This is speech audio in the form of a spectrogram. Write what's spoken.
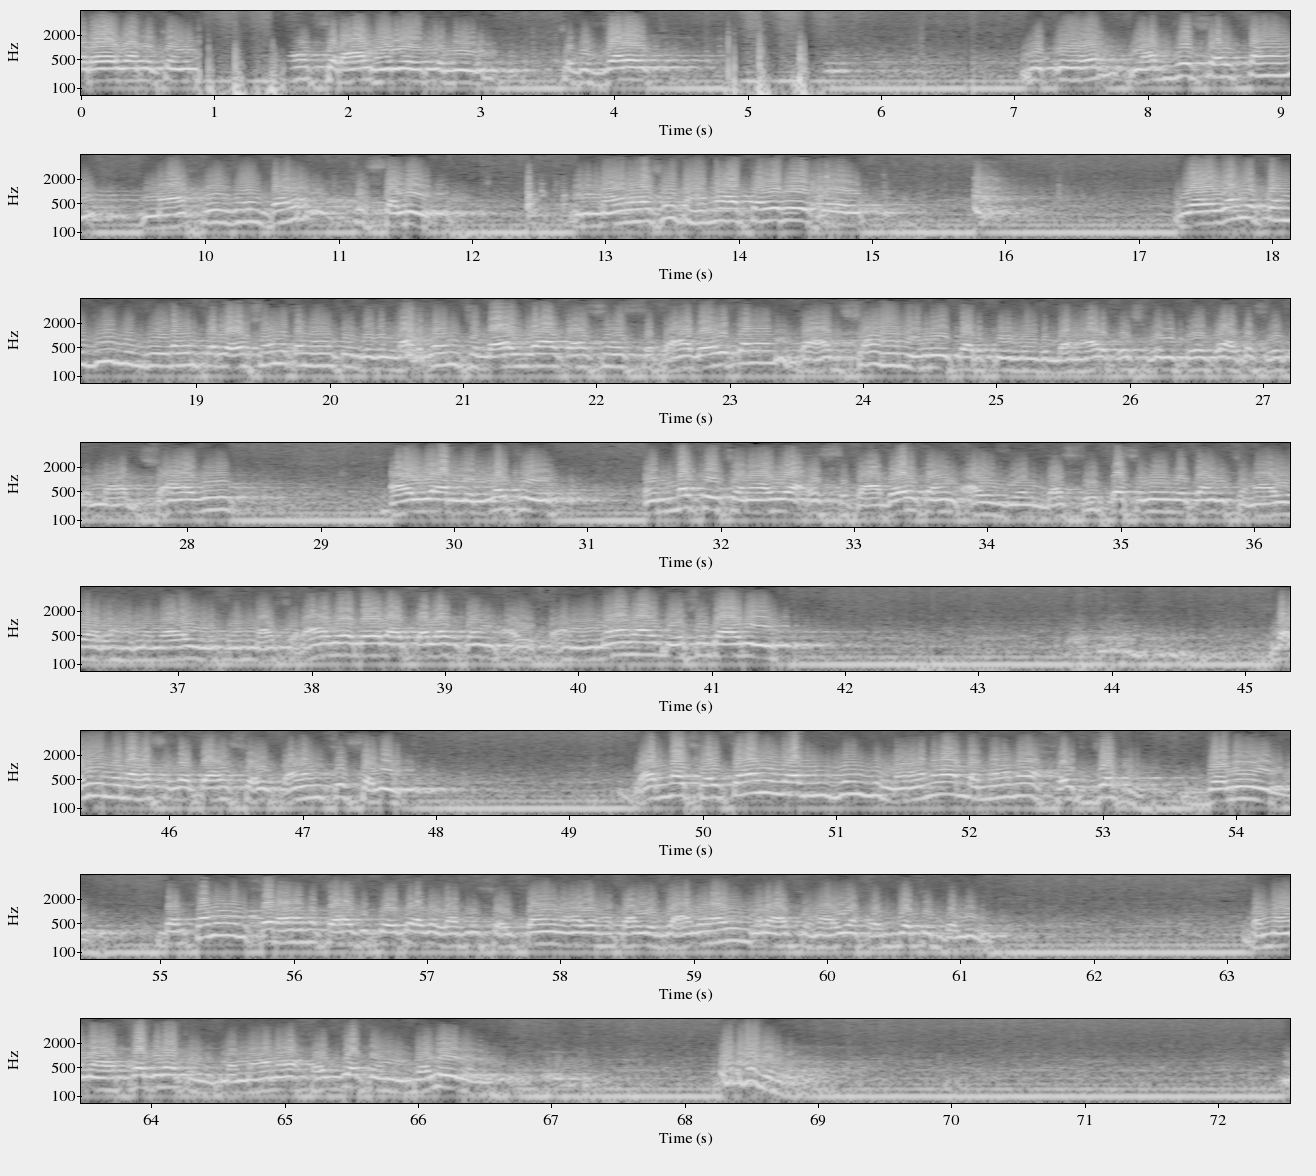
فراغا مكان سراغ هنيه كبير شد الزيت لفظ سلطان ماخوذ در السليم المعنى شد هما توري روزن تنجیب جیران پر روشن کنان تو دیگر مردم چبالیات ایسے استفادہ کرن بادشاہ ہمیں ترتیب میں بہر کشمیر پوزا کسی کو بادشاہ بھی آیا ملتی امتی چنائیہ استفادہ کرن ای زیر دستی تسلیم کرن چنائیہ رحمنائی مسلمہ چراغ دولا طلب کرن ای سامنانا دوشداری بأي مناسبة السلطان كسليم ورنا سلطان لفظ بمعنى بمعنى حجة دليل در تمام قرآن پاک کو کہ لفظ سلطان آئے حتا یہ جاگرہ مراد سنائی حجة الدليل بمعنى قدرة بمعنى حجة دليل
